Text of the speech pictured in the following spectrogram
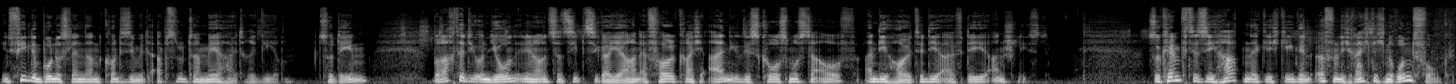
In vielen Bundesländern konnte sie mit absoluter Mehrheit regieren. Zudem brachte die Union in den 1970er Jahren erfolgreich einige Diskursmuster auf, an die heute die AfD anschließt. So kämpfte sie hartnäckig gegen den öffentlich-rechtlichen Rundfunk,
